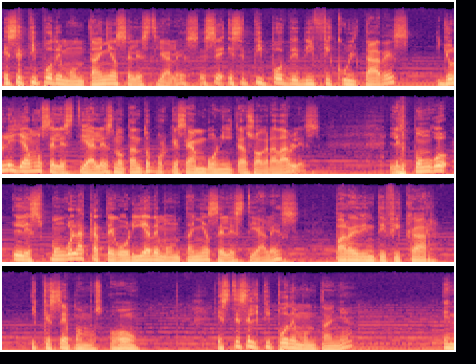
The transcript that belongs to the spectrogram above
ese tipo de montañas celestiales, ese, ese tipo de dificultades, yo le llamo celestiales no tanto porque sean bonitas o agradables. Les pongo, les pongo la categoría de montañas celestiales para identificar y que sepamos, oh, este es el tipo de montaña en,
